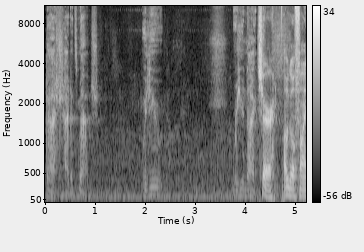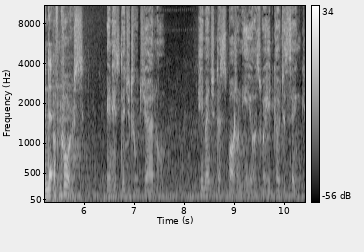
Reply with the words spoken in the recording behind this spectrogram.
Dash had its match. Will you reunite? Sure, I'll go find it. Of course. In his digital journal, he mentioned a spot on Eos where he'd go to think.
